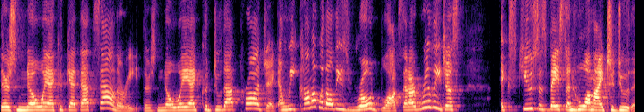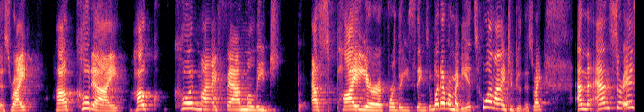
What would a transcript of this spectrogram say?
There's no way I could get that salary. There's no way I could do that project. And we come up with all these roadblocks that are really just excuses based on who am I to do this, right? How could I, how could my family aspire for these things, whatever it might be? It's who am I to do this, right? And the answer is,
